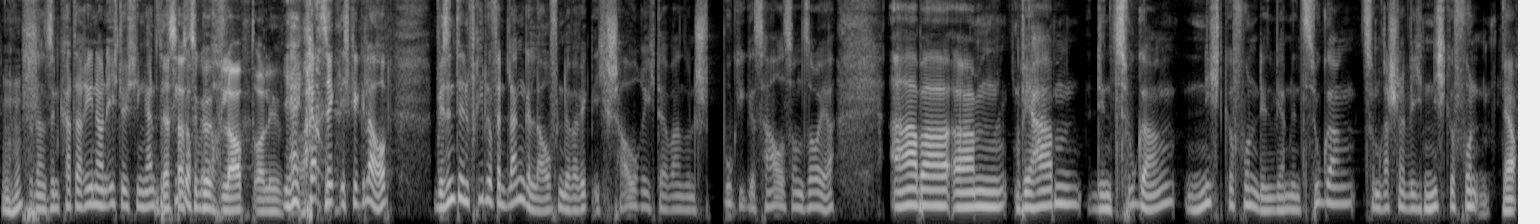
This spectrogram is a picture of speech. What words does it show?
Mhm. So, dann sind Katharina und ich durch den ganzen Das Friedhof hast du geglaubt, Oliver. Ja, ich habe es wirklich geglaubt. Wir sind den Friedhof entlang gelaufen, der war wirklich schaurig, da war so ein spukiges Haus und so, ja. Aber ähm, wir haben den Zugang nicht gefunden. Wir haben den Zugang zum Radschnellweg nicht gefunden. Ja.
